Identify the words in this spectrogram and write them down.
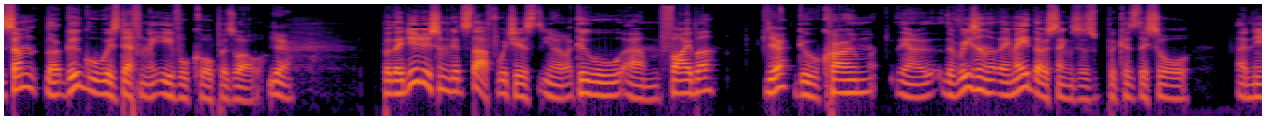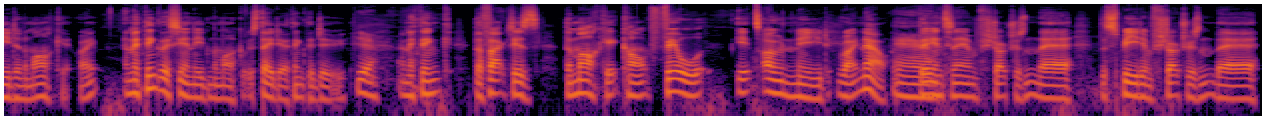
Some like Google is definitely evil corp as well, yeah, but they do do some good stuff, which is you know like Google um, Fiber, yeah, Google Chrome. You know the reason that they made those things is because they saw a need in the market, right? And I think they see a need in the market with Stadia. I think they do. yeah. And I think the fact is the market can't fill its own need right now. Yeah. The internet infrastructure isn't there, the speed infrastructure isn't there,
